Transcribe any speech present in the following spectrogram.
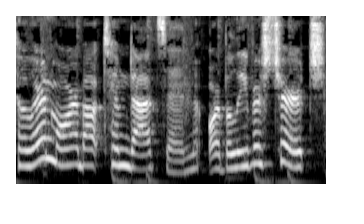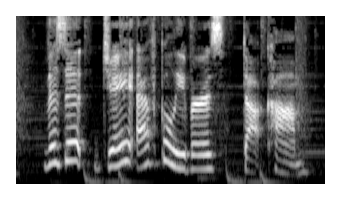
To learn more about Tim Dodson or Believers Church, visit jfbelievers.com.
